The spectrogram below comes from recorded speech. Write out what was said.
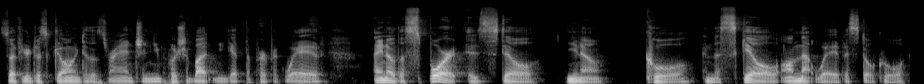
So if you're just going to this ranch and you push a button, you get the perfect wave. I know the sport is still you know cool, and the skill on that wave is still cool.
